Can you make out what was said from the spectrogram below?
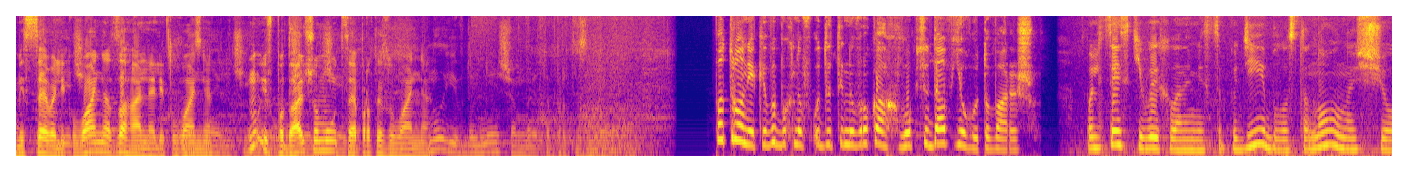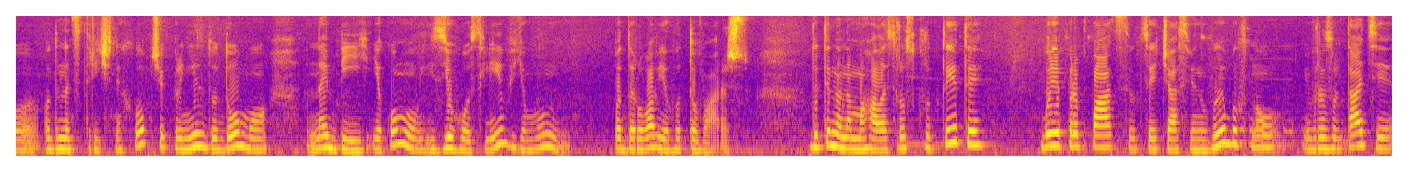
місцеве лікування, загальне лікування. Ну і в подальшому це протезування. Ну и в дальнейшем это протезирование. Патрон, який вибухнув у дитини в руках, хлопцю дав його товариш. Поліцейські виїхали на місце події. Було встановлено, що 11-річний хлопчик приніс додому набій, якому з його слів йому подарував його товариш. Дитина намагалась розкрутити боєприпас. У цей час він вибухнув, і в результаті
